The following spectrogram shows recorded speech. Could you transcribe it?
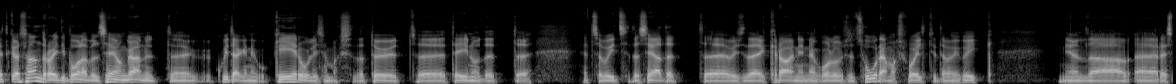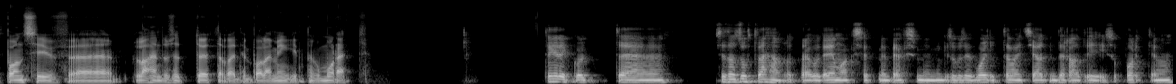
et kas Androidi poole peal see on ka nüüd kuidagi nagu keerulisemaks seda tööd teinud, et, et sa võid seda seadet või seda ekraani nagu oluliselt suuremaks voltida või kõik nii-öelda responsive lahendused töötavad ja pole mingit nagu muret? Tegelikult äh, seda on suht vähe olnud praegu teemaks, et me peaksime mingisuguseid volditavaid seadmeid eraldi support ima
